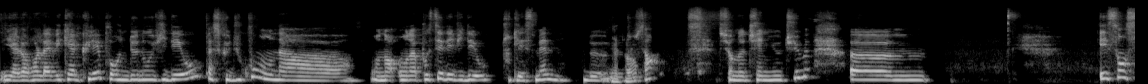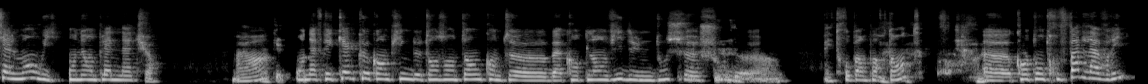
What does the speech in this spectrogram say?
et alors, on l'avait calculé pour une de nos vidéos, parce que du coup, on a, on a, on a posté des vidéos toutes les semaines de, tout ça sur notre chaîne YouTube. Euh, essentiellement, oui, on est en pleine nature. Voilà. On a fait quelques campings de temps en temps quand, euh, bah, quand l'envie d'une douche chaude est trop importante. Ouais. Quand on trouve pas de laverie,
